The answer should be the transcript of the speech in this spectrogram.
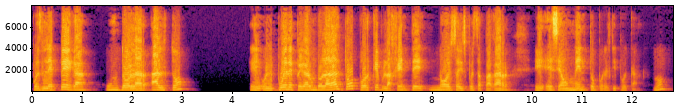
pues le pega un dólar alto eh, o le puede pegar un dólar alto porque la gente no está dispuesta a pagar eh, ese aumento por el tipo de cambio, ¿no?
